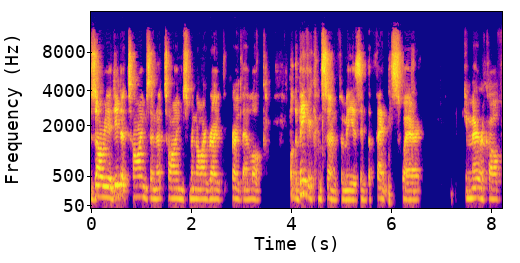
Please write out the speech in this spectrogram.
Zorya did at times, and at times Mynai rode, rode their luck. But the bigger concern for me is in defence, where Imerikov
